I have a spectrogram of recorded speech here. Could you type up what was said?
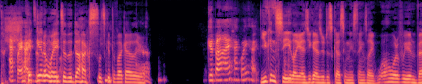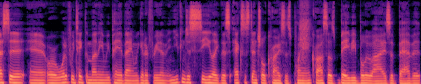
Halfway Quick get away to the docks. Let's get the fuck out of there. Goodbye, Hackway Heights. You can see, like, as you guys are discussing these things, like, well, what if we invest it, uh, or what if we take the money and we pay it back and we get our freedom? And you can just see, like, this existential crisis playing across those baby blue eyes of Babbitt.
